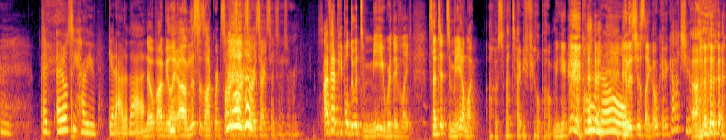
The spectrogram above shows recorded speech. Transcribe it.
I, I don't see how you get out of that. Nope, I'd be like, um, this is awkward. Sorry, sorry, sorry, sorry, sorry, sorry, sorry. I've had people do it to me where they've like sent it to me and I'm like, oh, so that's how you feel about me. Oh, no. and it's just like, okay, gotcha.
